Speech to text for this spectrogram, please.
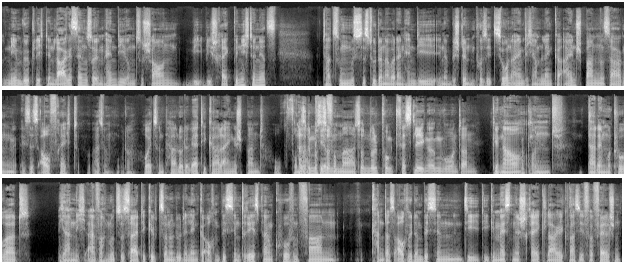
nehmen wirklich den Lagesensor im Handy, um zu schauen, wie, wie schräg bin ich denn jetzt. Dazu müsstest du dann aber dein Handy in einer bestimmten Position eigentlich am Lenker einspannen, sagen, ist es aufrecht, also oder horizontal oder vertikal eingespannt, Hochformat, also du musst so, ein, Querformat. so einen Nullpunkt festlegen irgendwo und dann. Genau, Okay. und da dein Motorrad ja nicht einfach nur zur Seite gibt, sondern du den Lenker auch ein bisschen drehst beim Kurvenfahren, kann das auch wieder ein bisschen die, die gemessene Schräglage quasi verfälschen.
